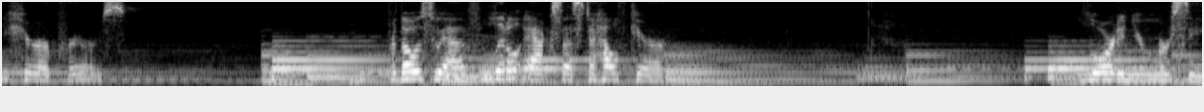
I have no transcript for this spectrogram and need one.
you hear our prayers. For those who have little access to health care, Lord, in your mercy,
